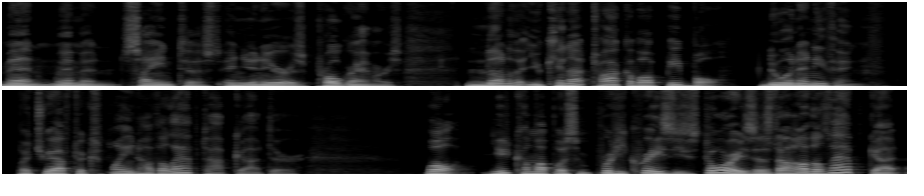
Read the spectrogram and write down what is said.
men, women, scientists, engineers, programmers. None of that. You cannot talk about people doing anything, but you have to explain how the laptop got there. Well, you'd come up with some pretty crazy stories as to how the lap got,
